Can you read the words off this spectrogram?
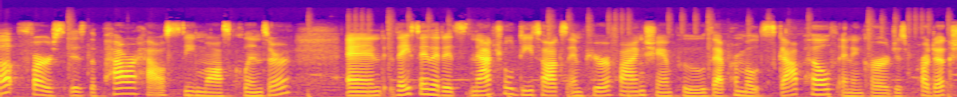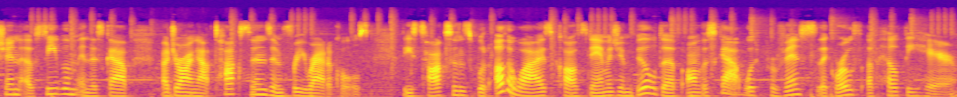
Up first is the Powerhouse Sea Moss Cleanser. And they say that it's natural detox and purifying shampoo that promotes scalp health and encourages production of sebum in the scalp by drawing out toxins and free radicals. These toxins would otherwise cause damage and buildup on the scalp, which prevents the growth of healthy hair.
